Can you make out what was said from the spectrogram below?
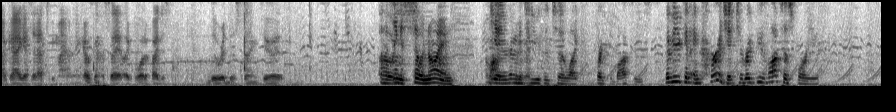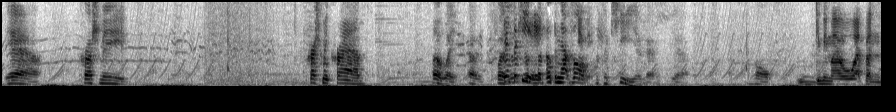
Okay, I guess it has to be my own ink. I was gonna say, like, what if I just lured this thing to it? Oh, thing is so annoying. Come yeah, on, you're gonna need to use it to like break the boxes. Maybe you can encourage it to break these boxes for you. Yeah, crush me. Crush me crab. Oh wait, oh wait. Here's the key. That's, Open that vault. It's a key. Okay, yeah. Vault. Give me my weapon.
